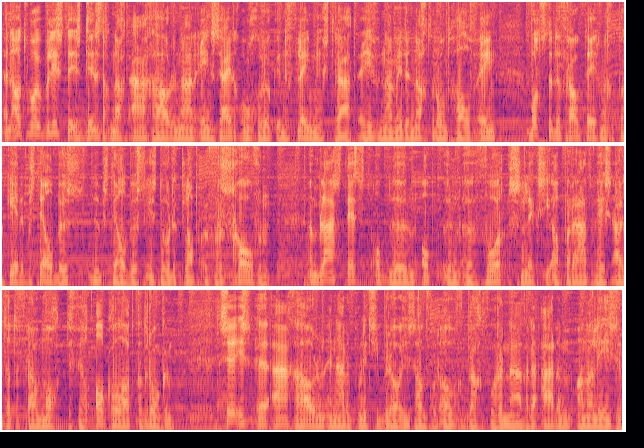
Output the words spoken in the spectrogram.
Een automobiliste is dinsdagnacht aangehouden na een eenzijdig ongeluk in de Vlemingstraat. Even na middernacht rond half 1 botste de vrouw tegen een geparkeerde bestelbus. De bestelbus is door de klap verschoven. Een blaastest op, de, op een eh, voorselectieapparaat wees uit dat de vrouw mogelijk te veel alcohol had gedronken. Ze is eh, aangehouden en naar het politiebureau in Zandvoort overgebracht voor een nadere ademanalyse.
